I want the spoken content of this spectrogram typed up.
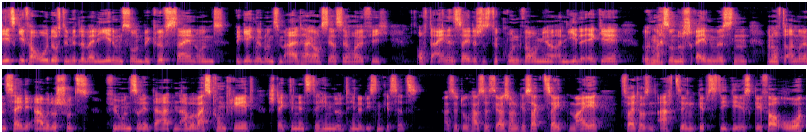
DSGVO dürfte mittlerweile jedem so ein Begriff sein und begegnet uns im Alltag auch sehr, sehr häufig. Auf der einen Seite ist es der Grund, warum wir an jeder Ecke irgendwas unterschreiben müssen und auf der anderen Seite aber der Schutz für unsere Daten. Aber was konkret steckt denn jetzt dahinter, hinter diesem Gesetz? Also du hast es ja schon gesagt, seit Mai 2018 gibt's die DSGVO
